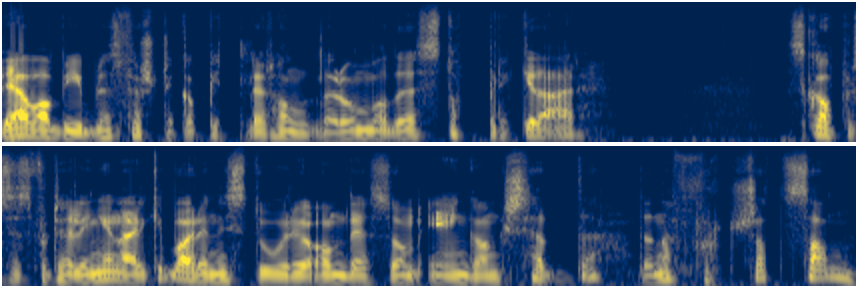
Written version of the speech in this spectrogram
Det er hva Bibelens første kapitler handler om, og det stopper ikke der. Skapelsesfortellingen er ikke bare en historie om det som en gang skjedde, den er fortsatt sann.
